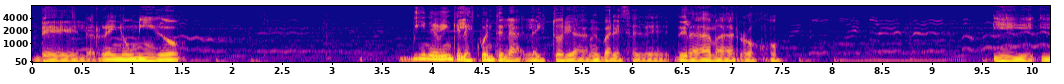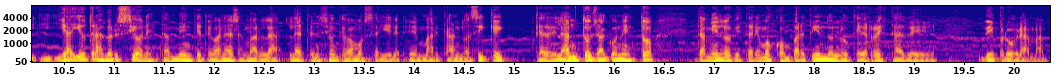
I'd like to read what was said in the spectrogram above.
del Reino Unido, viene bien que les cuente la, historia, me parece, de, la Dama de Rojo. y, hay otras versiones también que te van a llamar la, atención que vamos a ir eh, marcando. Así que te adelanto ya con esto también lo que estaremos compartiendo en lo que resta de, de programa.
